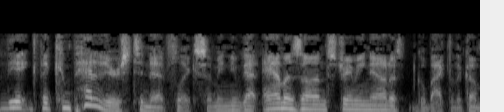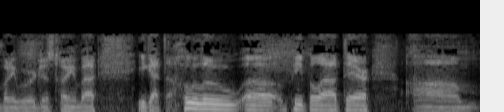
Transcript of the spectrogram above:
the the competitors to Netflix. I mean, you've got Amazon streaming now. To go back to the company we were just talking about, you got the Hulu uh, people out there. Um,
